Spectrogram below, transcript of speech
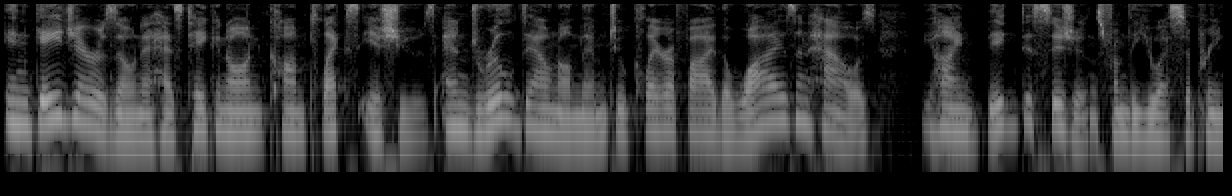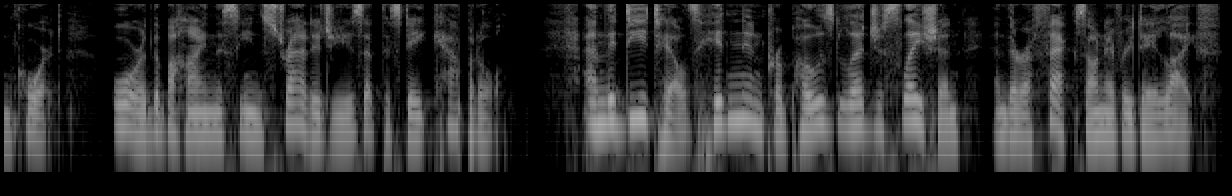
Engage Arizona has taken on complex issues and drilled down on them to clarify the whys and hows behind big decisions from the U.S. Supreme Court or the behind the scenes strategies at the state capitol, and the details hidden in proposed legislation and their effects on everyday life.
